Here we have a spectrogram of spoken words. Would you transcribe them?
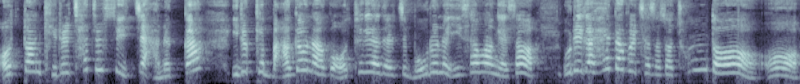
어떠한 길을 찾을 수 있지 않을까? 이렇게 막연하고 어떻게 해야 될지 모르는 이 상황에서 우리가 해답을 찾아서 좀 더 어,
